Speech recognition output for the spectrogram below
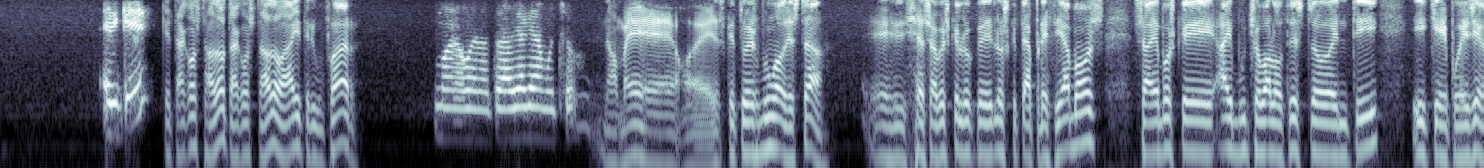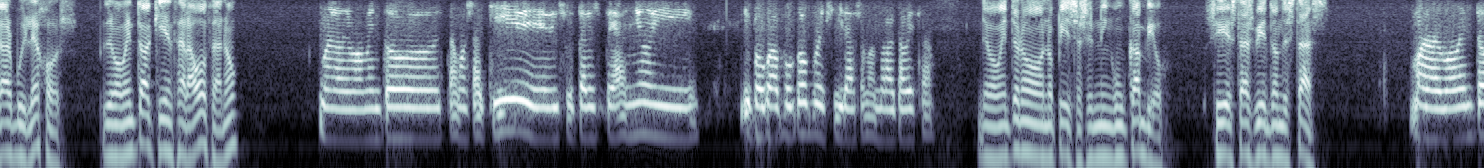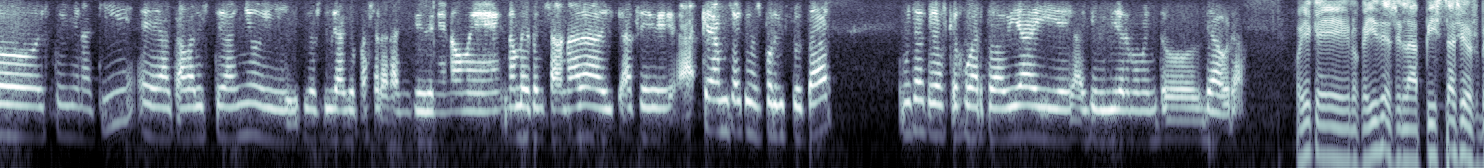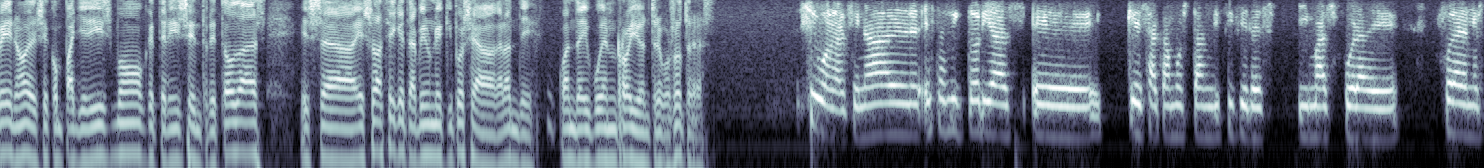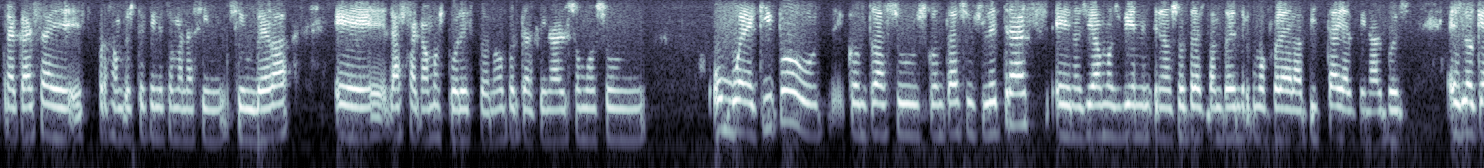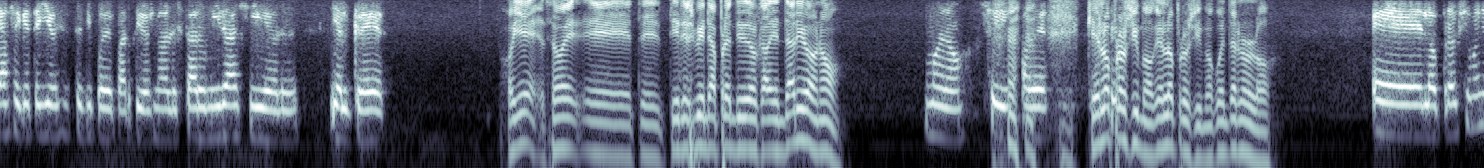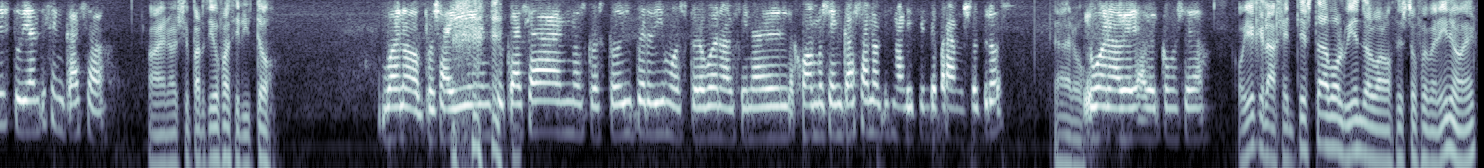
¿El qué? Que te ha costado, te ha costado, ay, triunfar. Bueno, bueno, todavía queda mucho. No, me, es que tú eres muy modesta. Eh, ya sabes que, lo que los que te apreciamos sabemos que hay mucho baloncesto en ti y que puedes llegar muy lejos. De momento aquí en Zaragoza, ¿no? Bueno, de momento estamos aquí, eh, disfrutar este año y, y, poco a poco pues ir asomando la cabeza. De momento no, no piensas en ningún cambio. Sí, estás bien donde estás. Bueno, de momento estoy bien aquí, eh, acabar este año y Dios dirá qué pasará el año que viene. No me, no me he pensado nada y hace, quedan muchas cosas por disfrutar, muchas cosas que jugar todavía y hay que vivir el momento de ahora. Oye, que lo que dices, en la pista se os ve, ¿no? Ese compañerismo que tenéis entre todas, esa, eso hace que también un equipo sea grande, cuando hay buen rollo entre vosotras. Sí, bueno, al final estas victorias eh, que sacamos tan difíciles y más fuera de, fuera de nuestra casa, es, por ejemplo, este fin de semana sin, sin Vega, eh, las sacamos por esto, ¿no? Porque al final somos un, un buen equipo con todas sus con todas sus letras, eh, nos llevamos bien entre nosotras tanto dentro como fuera de la pista y al final pues es lo que hace que te lleves este tipo de partidos, ¿no? El estar unidas y el y el creer. Oye, Zoe, eh, ¿te, ¿tienes bien aprendido el calendario o no? Bueno, sí, a ver. ¿Qué es lo próximo? ¿Qué es lo próximo? Cuéntanoslo. Eh, lo próximo es estudiantes en casa. Bueno, ese partido facilitó. Bueno, pues ahí en su casa nos costó y perdimos, pero bueno, al final jugamos en casa, no que es un aliciente para nosotros. Claro. Y bueno, a ver, a ver cómo se da. Oye, que la gente está volviendo al baloncesto femenino, ¿eh?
